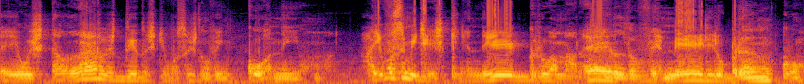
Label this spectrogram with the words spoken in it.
É eu estalar os dedos que vocês não veem cor nenhuma. Aí você me diz quem é negro, amarelo, vermelho, branco.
